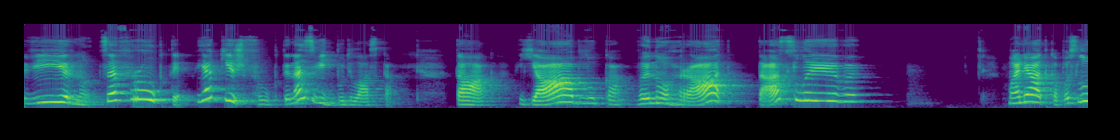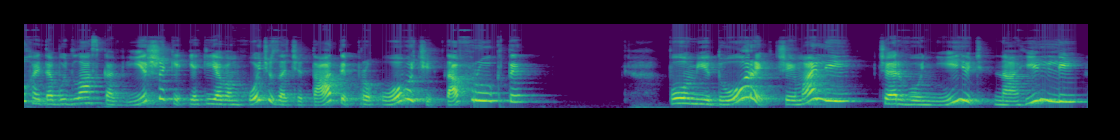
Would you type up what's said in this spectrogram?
Вірно, це фрукти. Які ж фрукти? Назвіть, будь ласка. Так, яблука, виноград та сливи. Малятка, послухайте, будь ласка, віршики, які я вам хочу зачитати про овочі та фрукти. Помідори чималі, червоніють на гіллі,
